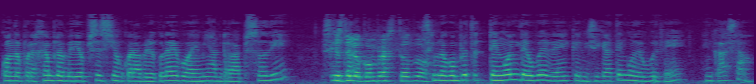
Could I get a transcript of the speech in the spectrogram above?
Cuando, por ejemplo, me dio obsesión con la película de Bohemian Rhapsody. Es que te lo compras todo. Es que me lo compré, tengo el DVD, que ni siquiera tengo DVD en casa.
